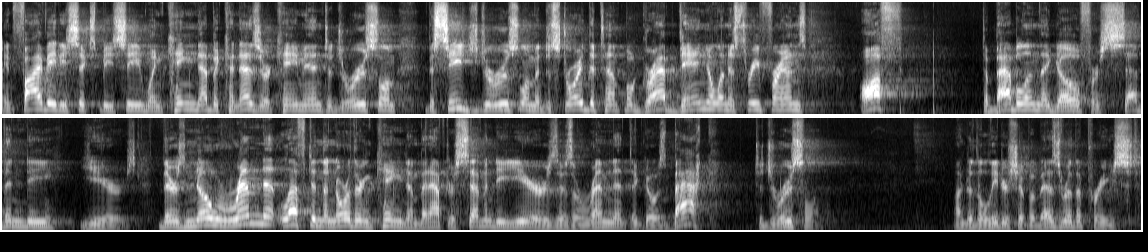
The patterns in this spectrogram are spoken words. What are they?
in 586 BC when King Nebuchadnezzar came into Jerusalem, besieged Jerusalem, and destroyed the temple, grabbed Daniel and his three friends off to Babylon they go for 70 years. There's no remnant left in the northern kingdom, but after 70 years, there's a remnant that goes back to Jerusalem under the leadership of Ezra the priest,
